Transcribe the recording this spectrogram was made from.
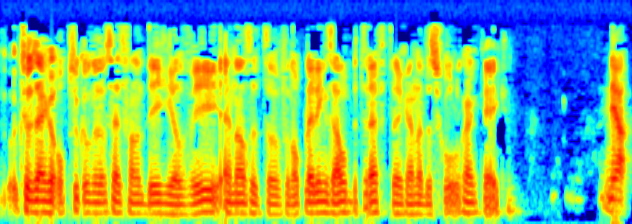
ik zou zeggen, opzoeken op de website van het DGLV. En als het een opleiding zelf betreft, gaan naar de school gaan kijken. Ja,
